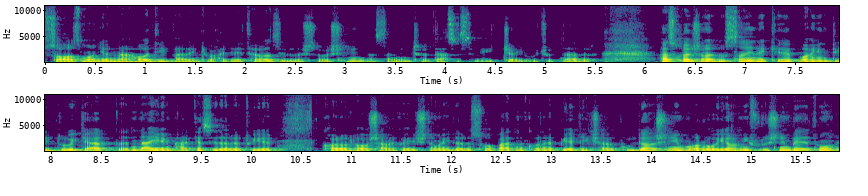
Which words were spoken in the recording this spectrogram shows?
سازمان یا نهادی برای اینکه بخواید اعتراضی رو داشته باشین اصلا اینجا دسترسی به هیچ جایی وجود نداره. پس خواهش از دوستان اینه که با این دید روی کرد نیاییم. هر کسی داره توی کانال ها و شبکه های اجتماعی داره صحبت می‌کنه. بیاد یک شب پول داشتیم ما رویا میفروشیم بهتون.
